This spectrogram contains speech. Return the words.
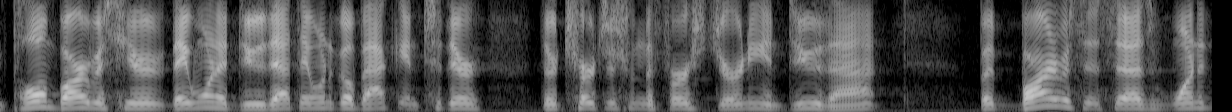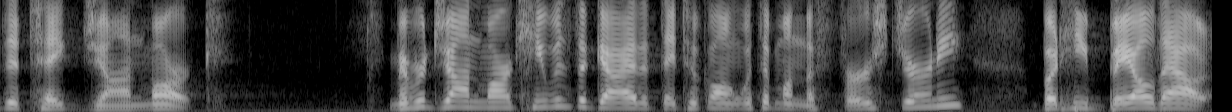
And Paul and Barnabas here, they want to do that. They want to go back into their, their churches from the first journey and do that. But Barnabas, it says, wanted to take John Mark. Remember John Mark? He was the guy that they took along with them on the first journey, but he bailed out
